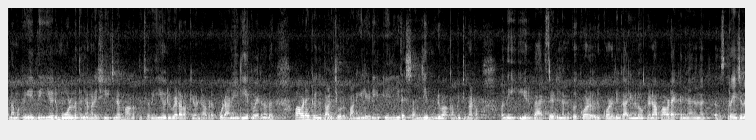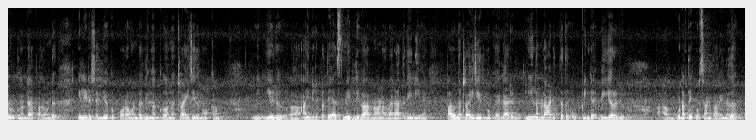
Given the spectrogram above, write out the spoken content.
അപ്പോൾ നമുക്ക് ഇത് ഈ ഒരു മുകളിലത്തെ ഞങ്ങളുടെ ഷീറ്റിന്റെ ഭാഗത്ത് ചെറിയൊരു വിടവൊക്കെ ഉണ്ട്. അവിടെ കൂടാണ് എലിയൊക്കെ വരുന്നത്. അപ്പോൾ അവിടെയൊക്കെ ഒന്ന് തളിച്ചു കൊടുക്കുകയാണെങ്കിൽ എലി എലിയുടെ ശല്യം ഒഴിവാക്കാൻ പറ്റും കേട്ടോ. അപ്പം ഈ ഒരു ബാക്ക് സൈഡിൽ നമുക്ക് ഒരു കുഴലും കാര്യങ്ങളും ഒക്കെ ഉണ്ട്. അപ്പോൾ അവിടെയൊക്കെ ഞാനൊന്ന് സ്പ്രേ ചെയ്ത് കൊടുക്കുന്നുണ്ട്. അപ്പോൾ അതുകൊണ്ട് എലിയുടെ ശല്യമൊക്കെ കുറവുണ്ട്. നിങ്ങൾക്കും ഒന്ന് ട്രൈ ചെയ്ത് നോക്കാം. ഈ- ഒരു അതിന്റെ ഒരു പ്രത്യേക സ്മെല്ല് കാരണമാണ് അത് വരാത്തത് എലിയെ. അപ്പോൾ അതൊന്ന് ട്രൈ ചെയ്ത് നോക്കുക എല്ലാവരും. ഈ നമ്മൾ അടുത്തത് ഉപ്പിന്റെ വേറൊരു ഗുണത്തെക്കുറിച്ചാണ് പറയുന്നത്.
